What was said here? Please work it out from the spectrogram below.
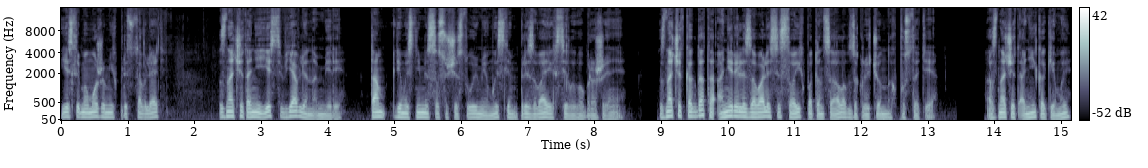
Если мы можем их представлять, значит, они есть в явленном мире, там, где мы с ними сосуществуем и мыслим, призывая их силой воображения. Значит, когда-то они реализовались из своих потенциалов, заключенных в пустоте. А значит, они, как и мы,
